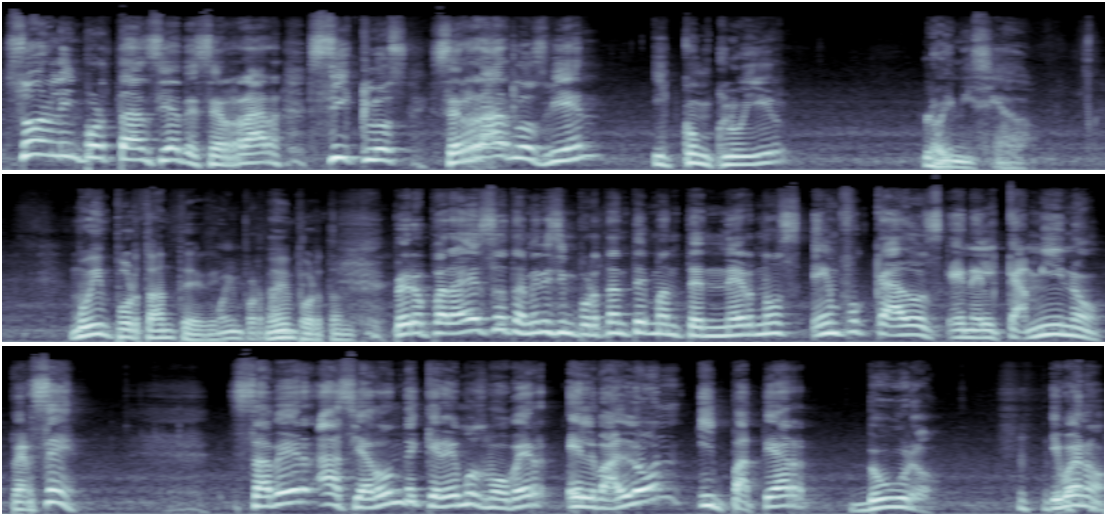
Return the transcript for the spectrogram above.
sobre la importancia de cerrar ciclos, cerrarlos bien y concluir lo iniciado. Muy importante. Muy importante. Muy importante. Pero para eso también es importante mantenernos enfocados en el camino per se. Saber hacia dónde queremos mover el balón y patear duro. Y bueno,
